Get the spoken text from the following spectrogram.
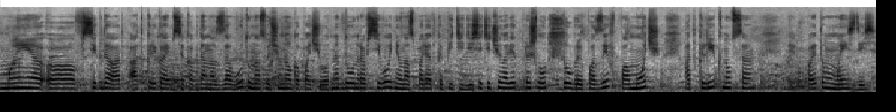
Мы э, всегда откликаемся, когда нас зовут. У нас очень много почетных доноров. Сегодня у нас порядка 50 человек пришло. Добрый позыв помочь, откликнуться. Поэтому мы и здесь.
